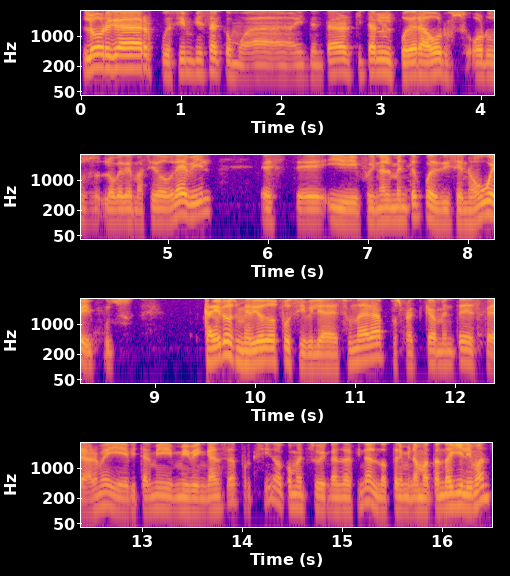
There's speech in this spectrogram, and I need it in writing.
Lorgar, pues sí empieza como a intentar quitarle el poder a Horus. Horus lo ve demasiado débil. Este, y finalmente, pues dice: No, güey, pues Kairos me dio dos posibilidades. Una era, pues prácticamente esperarme y evitar mi, mi venganza, porque si no comete su venganza al final, no termina matando a Gilliman.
